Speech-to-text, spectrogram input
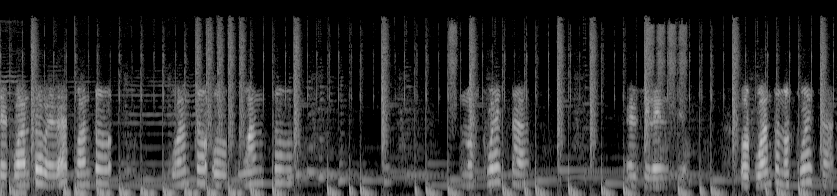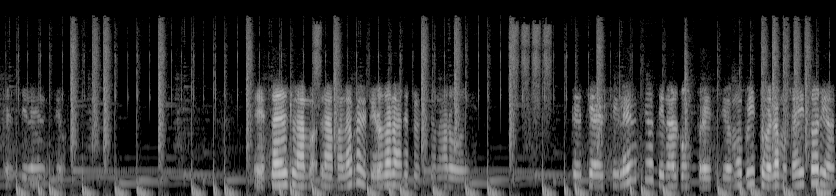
de cuánto, ¿verdad? ¿Cuánto, cuánto o cuánto nos cuesta el silencio? ¿O cuánto nos cuesta el silencio? Esa es la, la palabra que quiero dar a reflexionar hoy. Que si el silencio tiene algún precio. Hemos visto, ¿verdad? Muchas historias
